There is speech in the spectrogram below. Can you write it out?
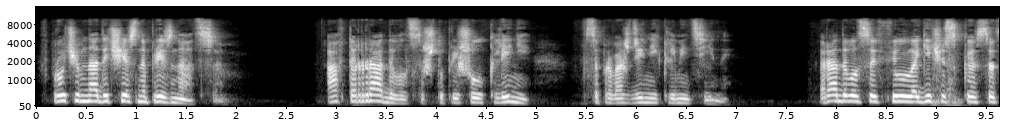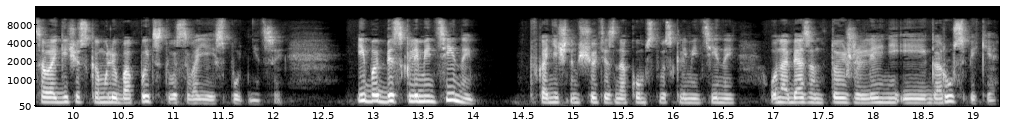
Впрочем, надо честно признаться. Автор радовался, что пришел к Лене в сопровождении Клементины. Радовался филологическо-социологическому любопытству своей спутницы, ибо без Клементины — в конечном счете знакомству с Клементиной он обязан той же Лене и Гаруспике.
